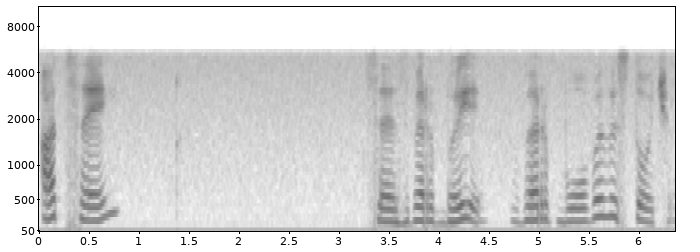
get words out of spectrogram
А цей це з верби, вербовий листочок.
